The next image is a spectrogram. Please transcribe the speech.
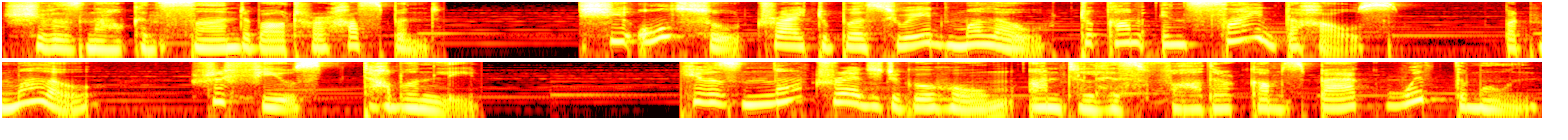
She was now concerned about her husband. She also tried to persuade Mallo to come inside the house, but Mallo refused stubbornly. He was not ready to go home until his father comes back with the moon.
